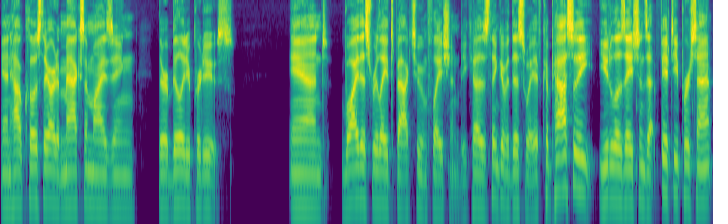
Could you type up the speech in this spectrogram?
and how close they are to maximizing their ability to produce. And why this relates back to inflation. Because think of it this way if capacity utilization is at 50%,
